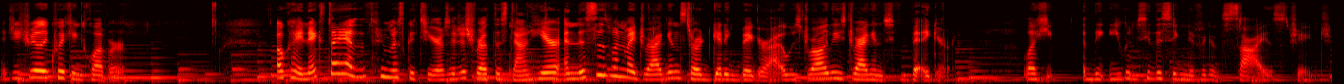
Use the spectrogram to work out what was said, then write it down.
and she's really quick and clever. Okay, next I have the Three Musketeers. I just wrote this down here, and this is when my dragons started getting bigger. I was drawing these dragons bigger. Like, the, you can see the significant size change.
